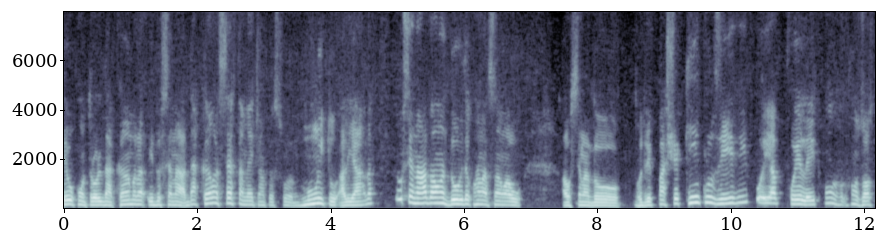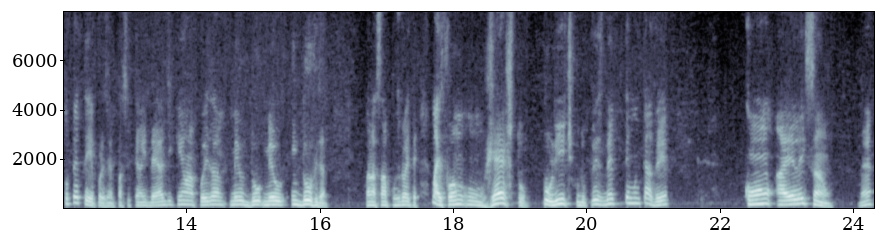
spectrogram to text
ter o controle da Câmara e do Senado. Da Câmara, certamente é uma pessoa muito aliada, no Senado há uma dúvida com relação ao, ao senador Rodrigo Pacheco, que inclusive foi, foi eleito com, com os votos do PT, por exemplo, para se ter uma ideia de que é uma coisa meio, du, meio em dúvida com relação à postura do PT. Mas foi um, um gesto político do presidente que tem muito a ver com a eleição, né?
